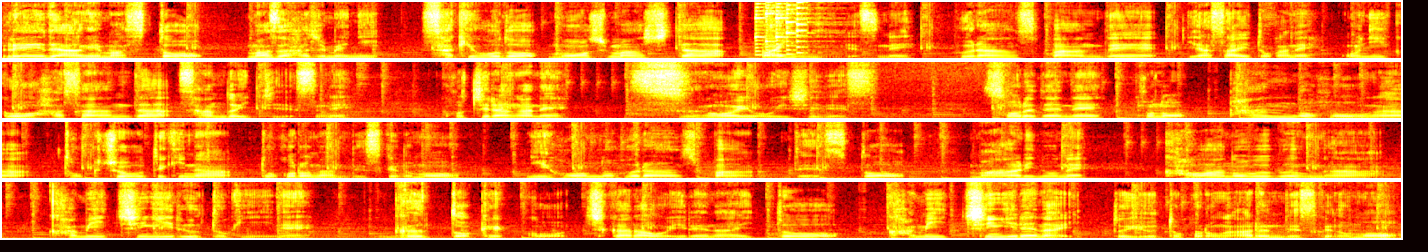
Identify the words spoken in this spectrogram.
例で挙げますとまずはじめに先ほど申しましたバインですね。フランスパンで野菜とかねお肉を挟んだサンドイッチですね。こちらがねすごい美味しいです。それでねこのパンの方が特徴的なところなんですけども日本のフランスパンですと周りのね皮の部分が噛みちぎる時にねぐっと結構力を入れないと噛みちぎれないというところがあるんですけども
